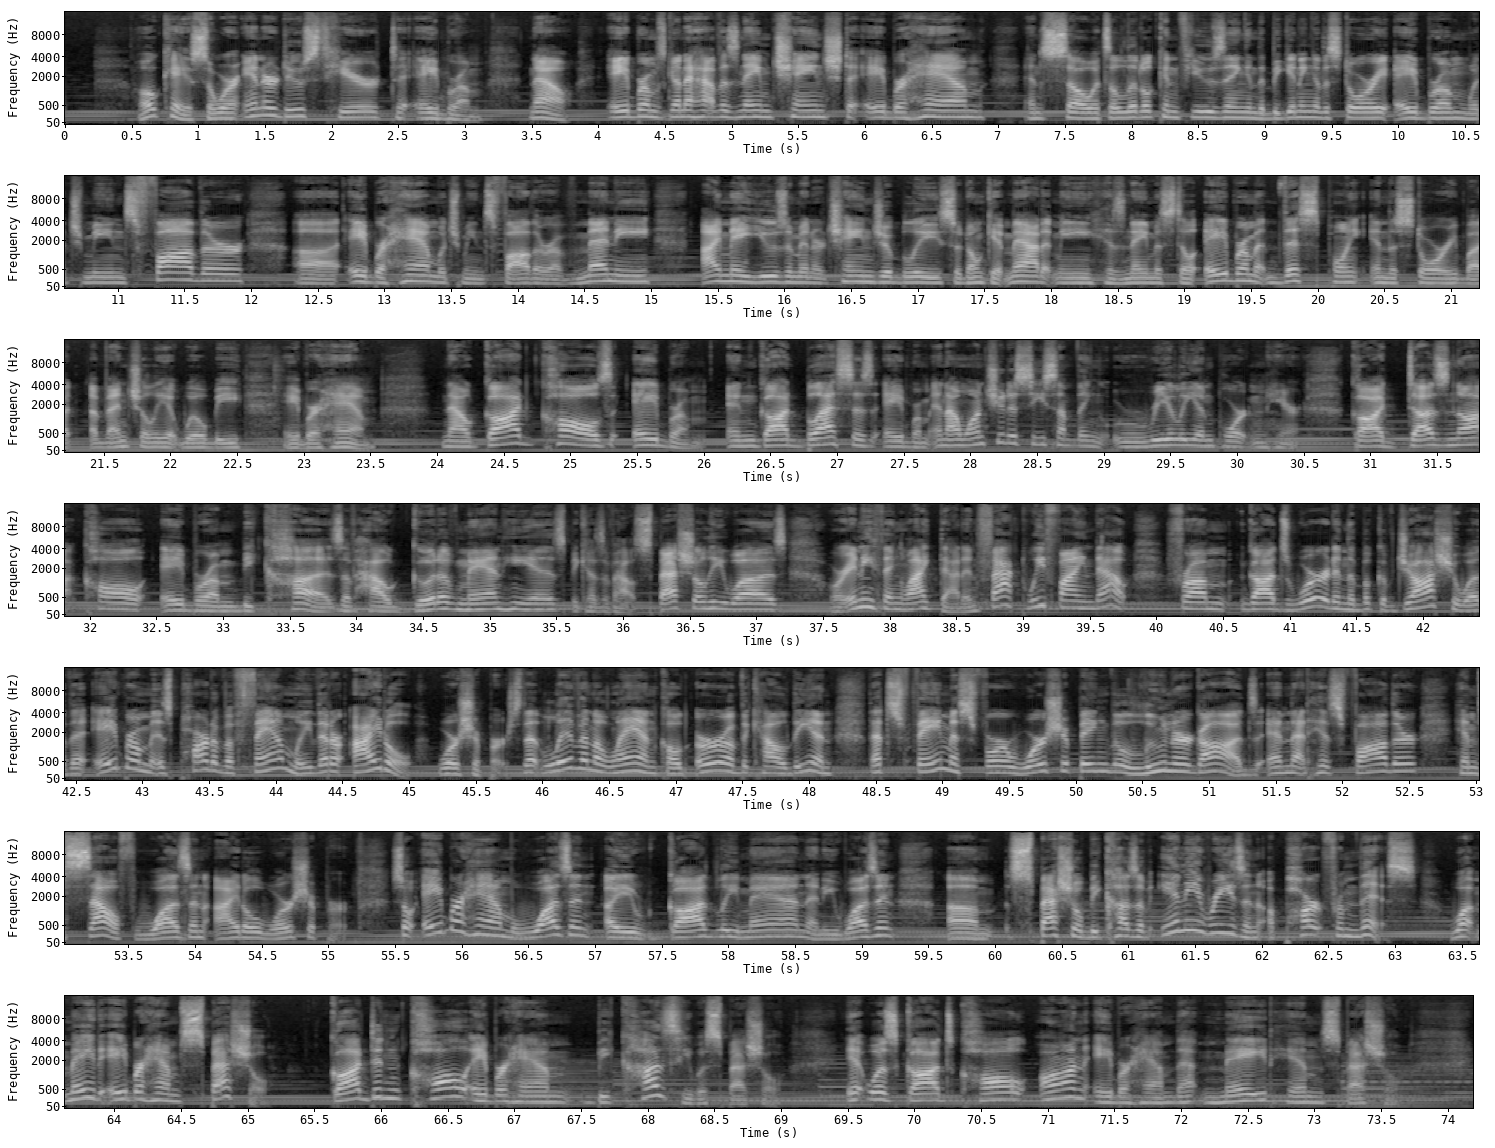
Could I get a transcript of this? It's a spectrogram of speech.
Okay, so we're introduced here to Abram. Now, Abram's going to have his name changed to Abraham, and so it's a little confusing. In the beginning of the story, Abram, which means father, uh, Abraham, which means father of many. I may use them interchangeably, so don't get mad at me. His name is still Abram at this point in the story, but eventually it will be Abraham. Now, God calls Abram and God blesses Abram. And I want you to see something really important here. God does not call Abram because of how good of man he is, because of how special he was, or anything like that. In fact, we find out from God's word in the book of Joshua that Abram is part of a family that are idol worshippers, that live in a land called Ur of the Chaldean that's famous for worshiping the lunar gods, and that his father himself was an idol worshiper. So Abraham wasn't a godly man and he wasn't um, special because of any reason apart from this. What made Abraham special? God didn't call Abraham because he was special. It was God's call on Abraham that made him special.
